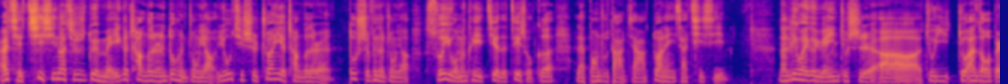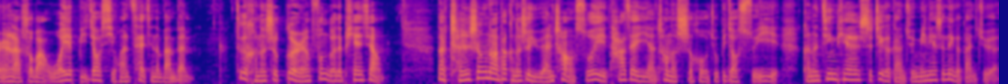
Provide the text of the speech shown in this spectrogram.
而且气息呢，其实是对每一个唱歌的人都很重要，尤其是专业唱歌的人都十分的重要。所以我们可以借着这首歌来帮助大家锻炼一下气息。那另外一个原因就是，呃，就一就按照我本人来说吧，我也比较喜欢蔡琴的版本，这个可能是个人风格的偏向。那陈升呢，他可能是原唱，所以他在演唱的时候就比较随意，可能今天是这个感觉，明天是那个感觉。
